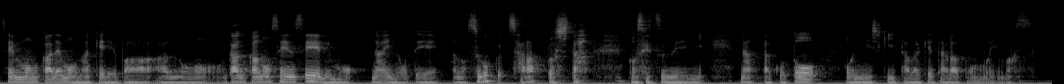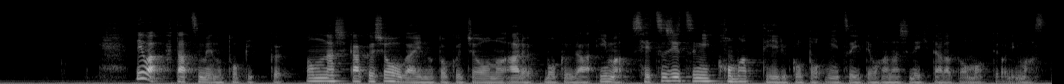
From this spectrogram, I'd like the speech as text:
専門家でもなければあの眼科の先生でもないのであのすごくさらっとした ご説明になったことをご認識いただけたらと思います。では2つ目のトピックそんな視覚障害の特徴のある僕が今切実に困っていることについてお話できたらと思っております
